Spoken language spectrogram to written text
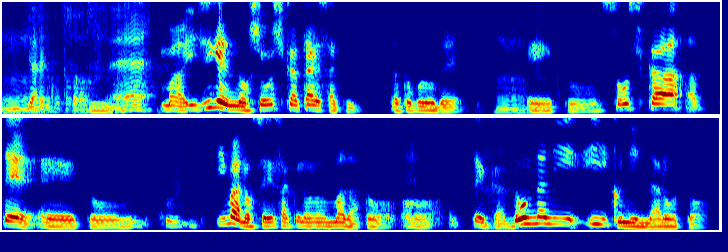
うん。やれることが。そうですね。まあ異次元の少子化対策って言ったところで、うん。えっ、と、少子化って、えっ、と、今の政策のままだと、おっていうか、どんなにいい国になろうと、あ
